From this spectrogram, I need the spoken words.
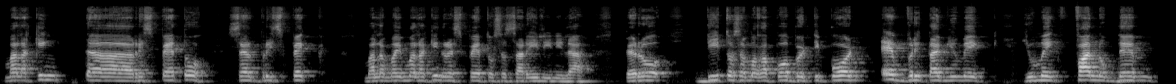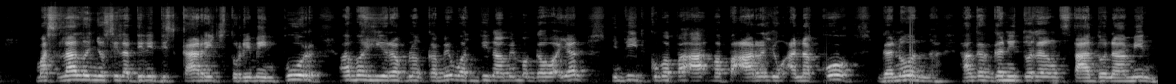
malaking uh, respeto, self-respect. Mala- May malaking respeto sa sarili nila. Pero dito sa mga poverty porn, every time you make you make fun of them, mas lalo nyo sila dinidiscourage to remain poor. Ah, mahirap lang kami, hindi namin magawa yan. Hindi ko mapa- mapaaral yung anak ko. Ganon. Hanggang ganito lang ang estado namin.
